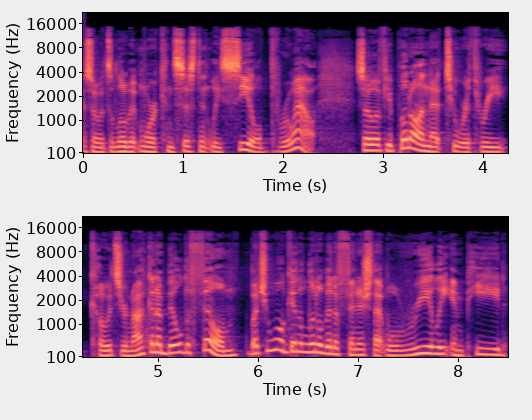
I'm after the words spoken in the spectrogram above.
so it's a little bit more consistently sealed throughout. So if you put on that two or three coats, you're not going to build a film, but you will get a little bit of finish that will really impede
